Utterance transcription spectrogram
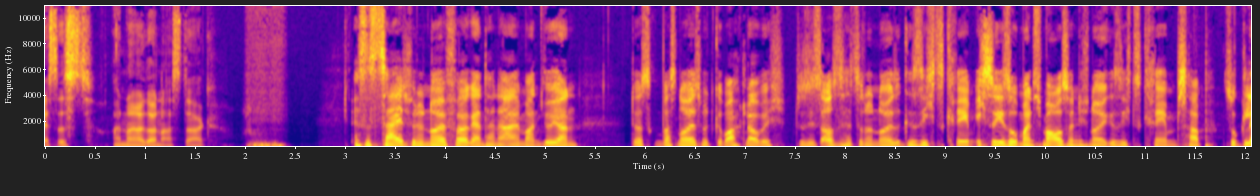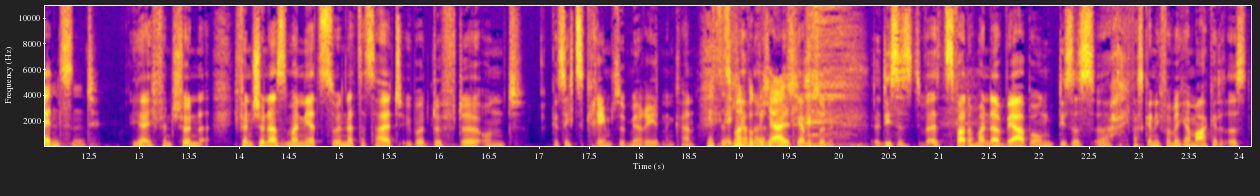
Es ist ein neuer Donnerstag. Es ist Zeit für eine neue Folge Antenne Allmann. Julian, du hast was Neues mitgebracht, glaube ich. Du siehst aus, als hättest du eine neue Gesichtscreme. Ich sehe so manchmal aus, wenn ich neue Gesichtscremes habe. So glänzend. Ja, ich finde schön, ich finde schön, dass man jetzt so in letzter Zeit über Düfte und Gesichtscremes mit mir reden kann. Jetzt ist ich man wirklich ne, alt. Ich habe so dieses, es war doch mal in der Werbung, dieses, ach, ich weiß gar nicht von welcher Marke das ist,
